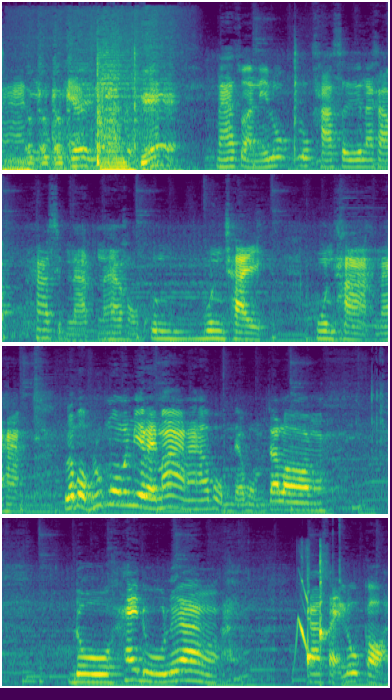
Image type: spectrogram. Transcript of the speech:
นะฮะโอเคเย้นะฮะส่วนอันนี้ลูกลูกค้าซื้อนะครับ 50 นัดนะฮะของคุณบุญชัยมูลทานะฮะระบบลูกโม่ไม่มีอะไรมากนะครับ ผมเดี๋ยวผมจะลอง ดูให้ดูเรื่องการใส่ลูกก่อน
